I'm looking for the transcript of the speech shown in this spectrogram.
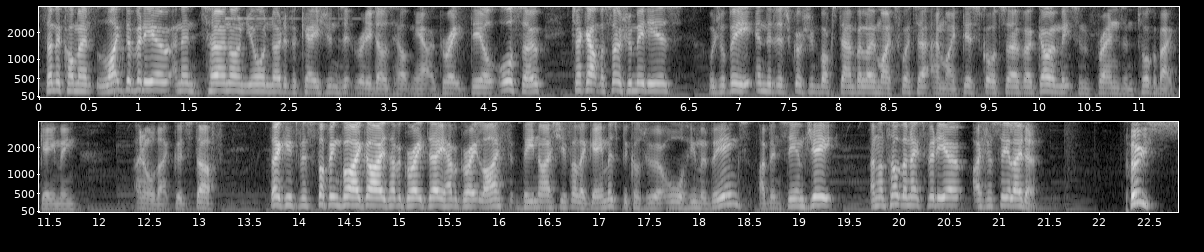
Send a comment, like the video, and then turn on your notifications. It really does help me out a great deal. Also, check out my social medias, which will be in the description box down below, my Twitter and my Discord server. Go and meet some friends and talk about gaming and all that good stuff. Thank you for stopping by, guys. Have a great day. Have a great life. Be nice to your fellow gamers because we are all human beings. I've been CMG. And until the next video, I shall see you later. Peace!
